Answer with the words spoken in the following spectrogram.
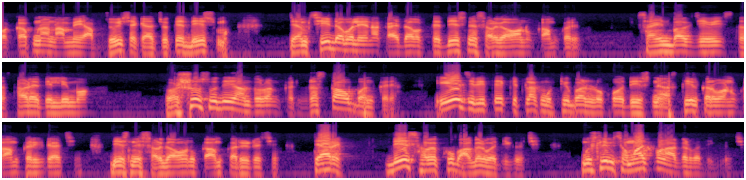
વકફના નામે આપ જોઈ શક્યા છો કે દેશમાં જેમ સી ડબલ એના કાયદા વખતે દેશને સળગાવવાનું કામ કર્યું. શાહીનબાગ જેવી સ્થળે દિલ્હીમાં વર્ષો સુધી આંદોલન કર્યું, રસ્તાઓ બંધ કર્યા. એ જ રીતે કેટલાક મુઠ્ઠીભર લોકો દેશને અસ્થિર કરવાનું કામ કરી રહ્યા છે, દેશને સળગાવવાનું કામ કરી રહ્યા છે. ત્યારે દેશ હવે ખૂબ આગળ વધી ગયો છે. મુસ્લિમ સમાજ પણ આગળ વધી ગયો છે.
